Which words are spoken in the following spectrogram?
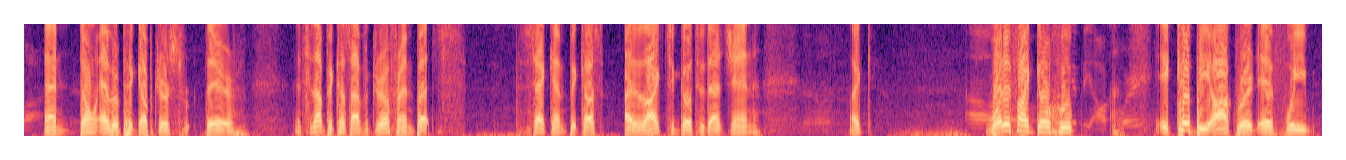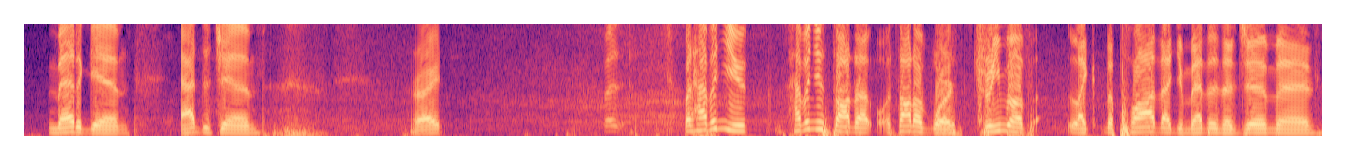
lot. and don't ever pick up girls there it's not because i have a girlfriend but s- second because i like to go to that gym like What if I go Uh, hoop- could be awkward. It could be awkward if we met again at the gym right But but haven't you haven't you thought of thought of or dream of like the plot that you met in the gym and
